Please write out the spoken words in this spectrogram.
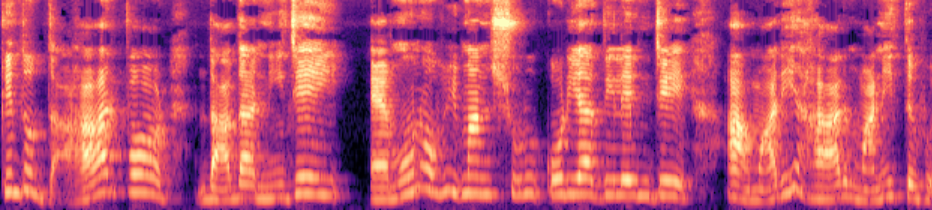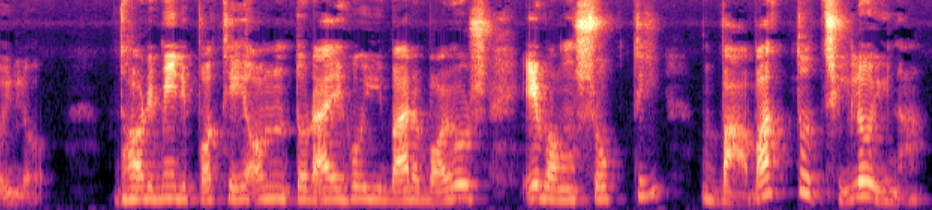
কিন্তু দাহার পর দাদা নিজেই এমন অভিমান শুরু করিয়া দিলেন যে আমারই হার মানিতে হইল। ধর্মের পথে অন্তরায় হইবার বয়স এবং শক্তি বাবার তো ছিলই না।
